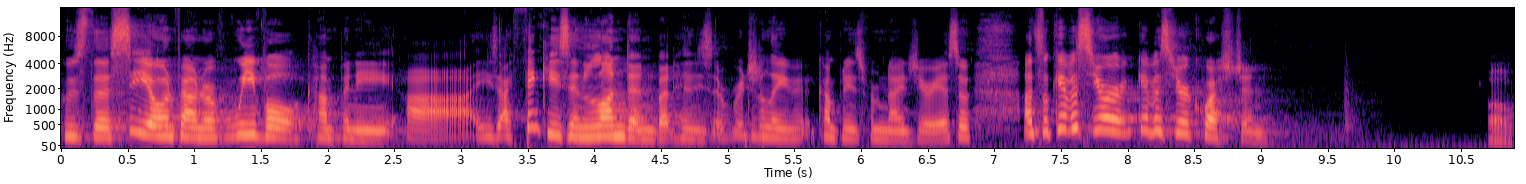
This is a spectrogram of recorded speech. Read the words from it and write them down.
who's the CEO and founder of Weevil Company. Uh, I think he's in London, but his originally company is from Nigeria. So, Hansel, give us your give us your question. Oh.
